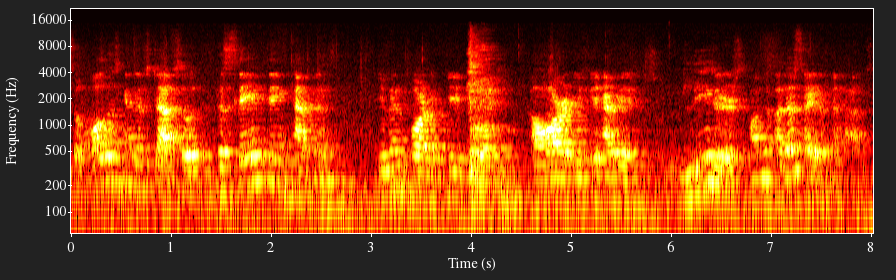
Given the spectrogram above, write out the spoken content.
So all those kind of stuff. So the same thing happens even for the people, or if you have a leaders on the other side of the house.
